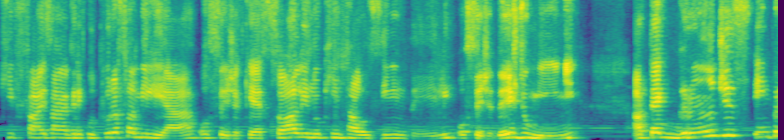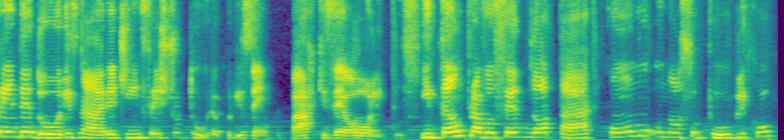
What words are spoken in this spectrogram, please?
que faz a agricultura familiar, ou seja, que é só ali no quintalzinho dele, ou seja, desde o mini até grandes empreendedores na área de infraestrutura, por exemplo, parques eólicos. Então, para você notar como o nosso público,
